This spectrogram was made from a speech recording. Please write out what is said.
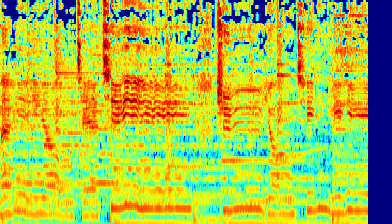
没有捷径，只有经历。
